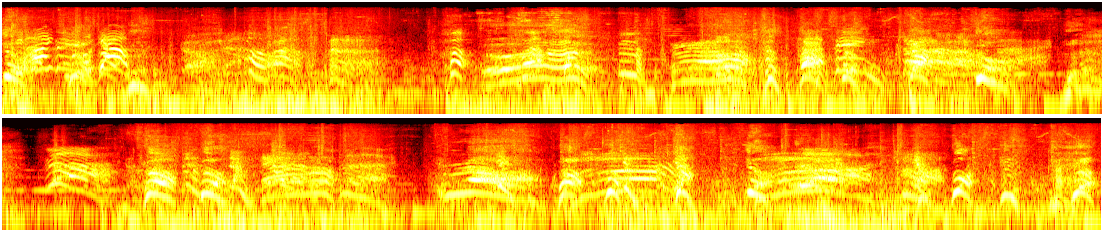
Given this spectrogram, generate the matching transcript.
Behind you! Look out! Enemies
